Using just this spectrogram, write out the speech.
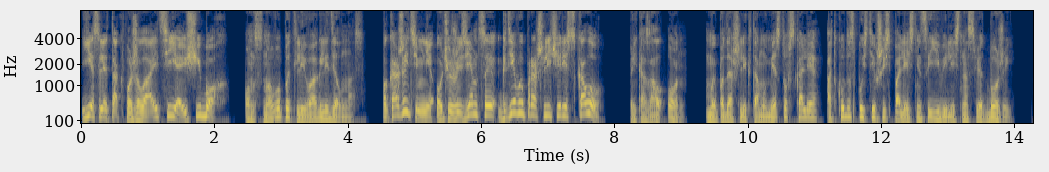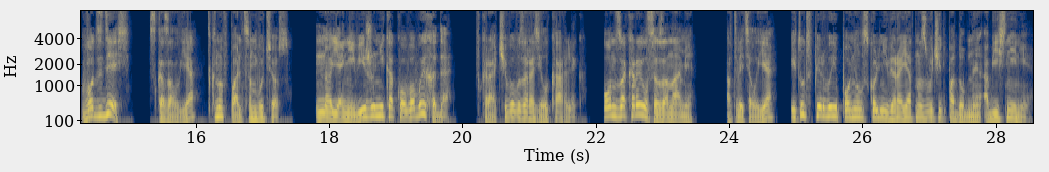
«Если так пожелает сияющий бог». Он снова пытливо оглядел нас. «Покажите мне, о чужеземцы, где вы прошли через скалу!» — приказал он. Мы подошли к тому месту в скале, откуда, спустившись по лестнице, явились на свет Божий. «Вот здесь!» — сказал я, ткнув пальцем в утес. «Но я не вижу никакого выхода!» — вкратчиво возразил карлик. «Он закрылся за нами!» — ответил я, и тут впервые понял, сколь невероятно звучит подобное объяснение.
